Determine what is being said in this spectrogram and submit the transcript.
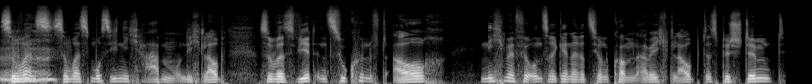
Sowas, Mhm. sowas muss ich nicht haben. Und ich glaube, sowas wird in Zukunft auch nicht mehr für unsere Generation kommen. Aber ich glaube, dass bestimmt,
